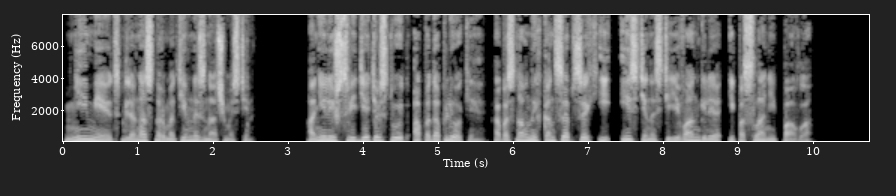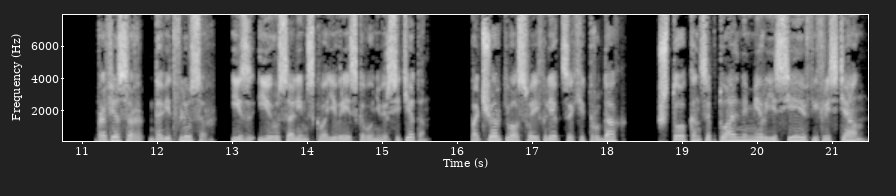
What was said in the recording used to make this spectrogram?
не имеют для нас нормативной значимости. Они лишь свидетельствуют о подоплеке, об основных концепциях и истинности Евангелия и посланий Павла. Профессор Давид Флюсер из Иерусалимского еврейского университета подчеркивал в своих лекциях и трудах, что концептуальный мир Есеев и христиан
